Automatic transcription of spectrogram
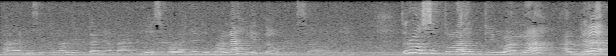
Ah, di situ nanti ditanyakan dia sekolahnya di mana? gitu misalnya. Terus setelah di mana ada.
